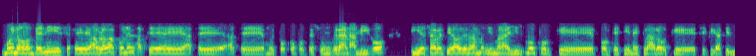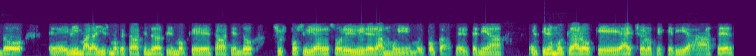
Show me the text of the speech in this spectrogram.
Bueno, Denis, eh, hablaba con él hace, hace, hace muy poco porque es un gran amigo y él se ha retirado del himalayismo porque, porque tiene claro que si sigue haciendo eh, el himalayismo que estaba haciendo, el alpinismo que estaba haciendo, sus posibilidades de sobrevivir eran muy, muy pocas. Él tenía, él tiene muy claro que ha hecho lo que quería hacer.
